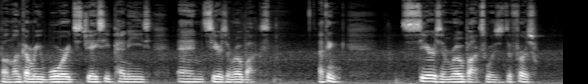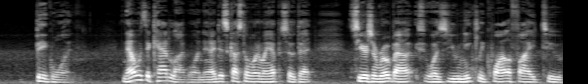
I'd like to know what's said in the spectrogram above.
but Montgomery Wards, J.C. Penney's, and Sears and Roebuck's. I think Sears and Roebuck's was the first big one. And that was the catalog one. And I discussed on one of my episodes that Sears and Roebuck's was uniquely qualified to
